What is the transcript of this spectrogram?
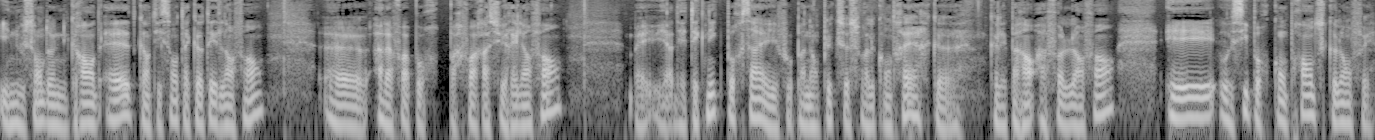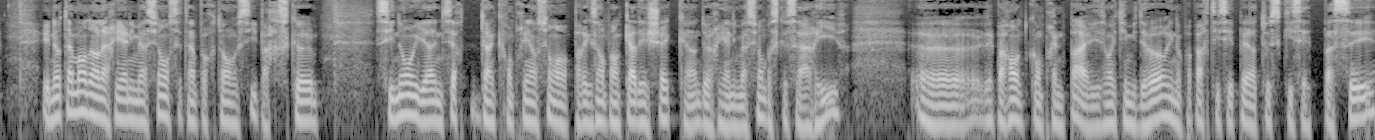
ils nous sont d'une grande aide quand ils sont à côté de l'enfant, euh, à la fois pour parfois rassurer l'enfant, ben, il y a des techniques pour ça, et il ne faut pas non plus que ce soit le contraire, que, que les parents affolent l'enfant, et aussi pour comprendre ce que l'on fait. Et notamment dans la réanimation, c'est important aussi parce que sinon il y a une certaine incompréhension, par exemple en cas d'échec hein, de réanimation, parce que ça arrive. Euh, les parents ne comprennent pas, ils ont été mis dehors, ils n'ont pas participé à tout ce qui s'est passé.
